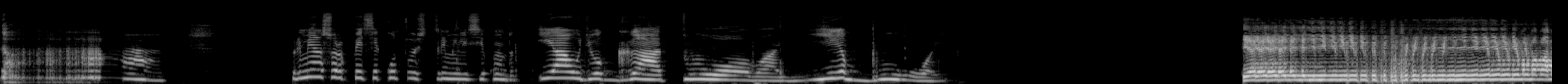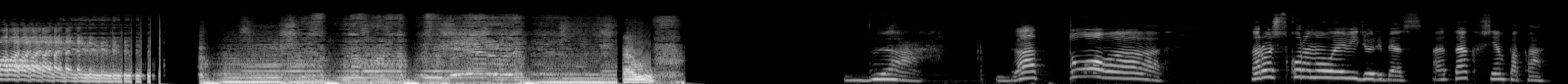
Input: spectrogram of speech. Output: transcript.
Да! Примерно 45 секунд, то есть 3 миллисекунды. И аудио готово. Ебой. Ауф. Да. Готово. Короче, скоро новое видео, ребят. А так, всем пока.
